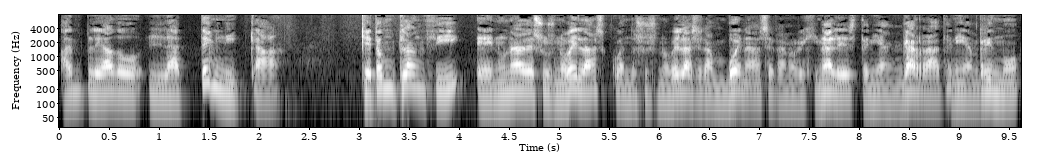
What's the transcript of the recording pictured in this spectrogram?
ha empleado la técnica que Tom Clancy, en una de sus novelas, cuando sus novelas eran buenas, eran originales, tenían garra, tenían ritmo,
